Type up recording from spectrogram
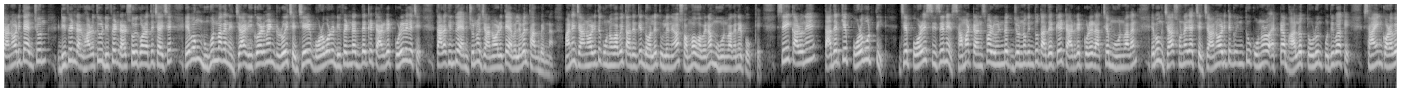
জানুয়ারিতে একজন ডিফেন্ডার ভারতীয় ডিফেন্ডার সই করাতে চাইছে এবং মোহনবাগানের যা রিকোয়ারমেন্ট রয়েছে, যে বড় বড় ডিফেন্ডারদেরকে টার্গেট করে রেখেছে, তারা কিন্তু একজনও জানুয়ারিতে অ্যাভেলেবেল থাকবেন না। মানে জানুয়ারিতে কোনোভাবেই তাদেরকে দলে তুলে নেওয়া সম্ভব হবে না মোহনবাগানের পক্ষে। সেই কারণে তাদেরকে পরবর্তী যে পরের সিজনের সামার ট্রান্সফার উইন্ডোর জন্য কিন্তু তাদেরকে টার্গেট করে রাখছে মোহনবাগান এবং যা শোনা যাচ্ছে, জানুয়ারিতে কিন্তু কোনো একটা ভালো তরুণ প্রতিভাকে সাইন করাবে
